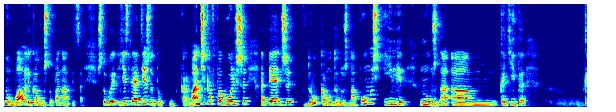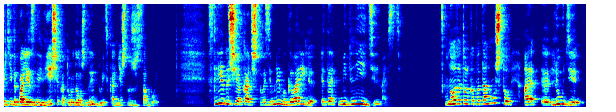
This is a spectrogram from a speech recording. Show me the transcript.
Ну мало ли кому что понадобится. Чтобы если одежда то карманчиков побольше опять же вдруг кому-то нужна помощь или нужно э, какие-то какие-то полезные вещи которые должны быть конечно же собой. Следующее качество земли мы говорили это медлительность но это только потому что а, э, люди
